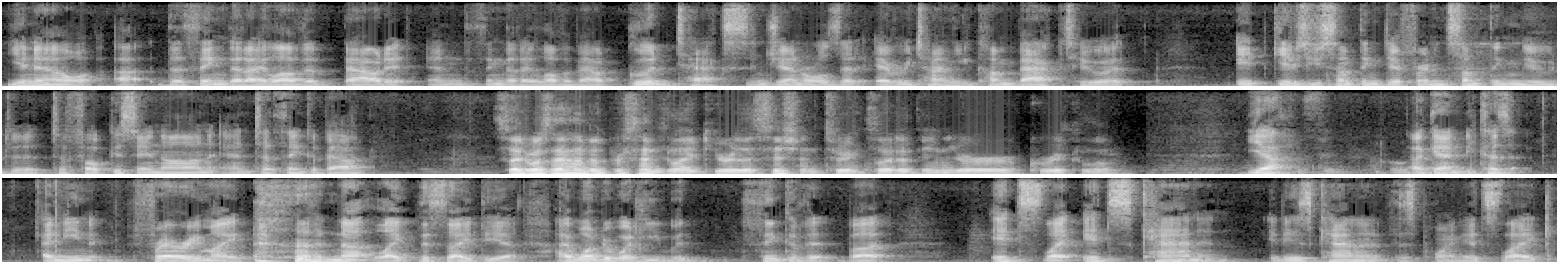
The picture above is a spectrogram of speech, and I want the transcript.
you know, uh, the thing that I love about it and the thing that I love about good texts in general is that every time you come back to it, it gives you something different and something new to, to focus in on and to think about. So it was 100% like your decision to include it in your curriculum. Yeah. Again, because I mean, Freire might not like this idea. I wonder what he would think of it, but it's like it's canon. It is canon at this point. It's like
